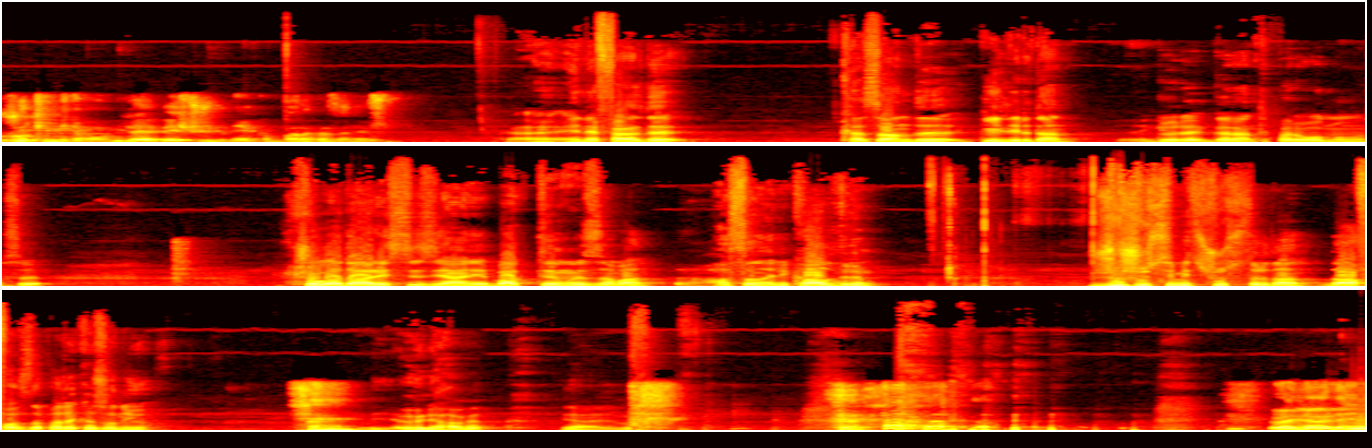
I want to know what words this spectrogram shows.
Rookie minimum bile 500 bine yakın para kazanıyorsun. Yani NFL'de kazandığı gelirden göre garanti para olmaması çok adaletsiz. Yani baktığımız zaman Hasan Ali Kaldırım Juju Smith-Schuster'dan daha fazla para kazanıyor. Öyle abi. Yani bu- Öyle öyle, Öyle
